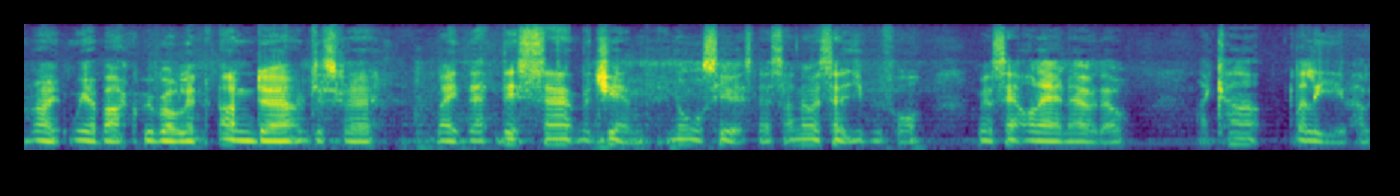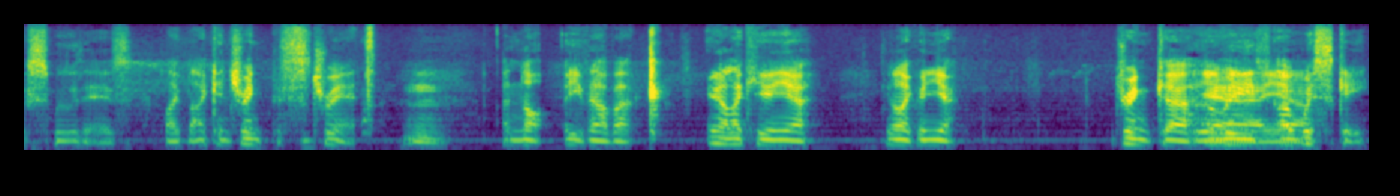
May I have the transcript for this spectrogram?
in Right, we are back. We're rolling, and uh, I'm just gonna make that this uh, the gin. In all seriousness, I know I said it to you before. I'm gonna say it on air now, though. I can't believe how smooth it is. Like I can drink this straight Mm. and not even have a, you know, like you, you know, like when you drink uh, Yeah, a, really, yeah. a whiskey,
